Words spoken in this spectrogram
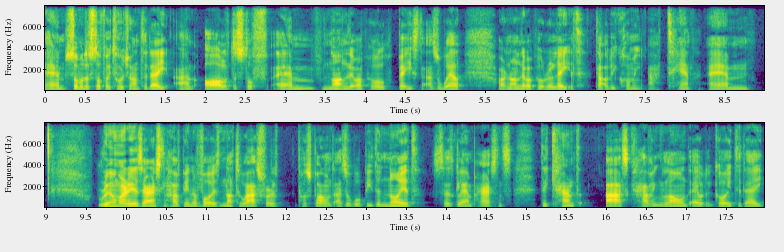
um, some of the stuff I touch on today and all of the stuff um, non Liverpool based as well, or non Liverpool related. That'll be coming at 10. Um, Rumour is Arsenal have been advised not to ask for a postponement as it would be denied, says Glenn Parsons. They can't ask, having loaned out a guy today,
